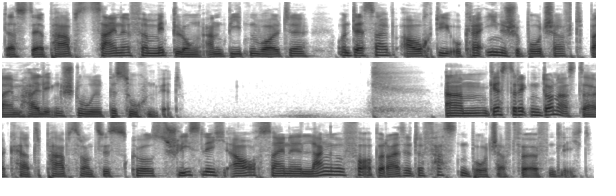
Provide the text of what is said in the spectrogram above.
dass der Papst seine Vermittlung anbieten wollte und deshalb auch die ukrainische Botschaft beim Heiligen Stuhl besuchen wird. Am gestrigen Donnerstag hat Papst Franziskus schließlich auch seine lange vorbereitete Fastenbotschaft veröffentlicht.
